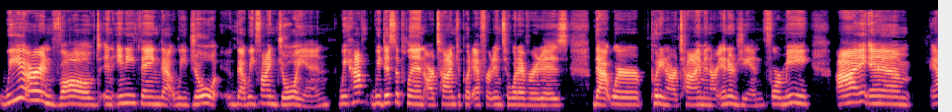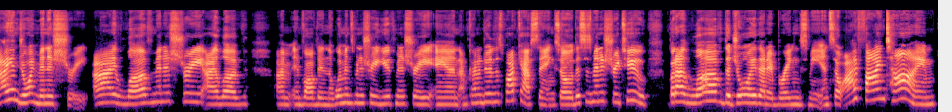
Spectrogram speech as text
we are involved in anything that we joy that we find joy in we have we discipline our time to put effort into whatever it is that we're putting our time and our energy in. For me i am I enjoy ministry. I love ministry. I love I'm involved in the women's ministry, youth ministry, and I'm kind of doing this podcast thing. So this is ministry too, but I love the joy that it brings me. And so I find time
